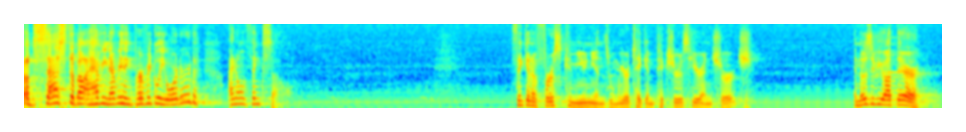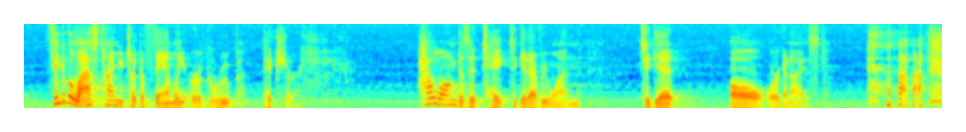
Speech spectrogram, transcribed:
obsessed about having everything perfectly ordered? I don't think so. Thinking of first communions when we were taking pictures here in church. And those of you out there, think of the last time you took a family or a group picture. How long does it take to get everyone to get all organized?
